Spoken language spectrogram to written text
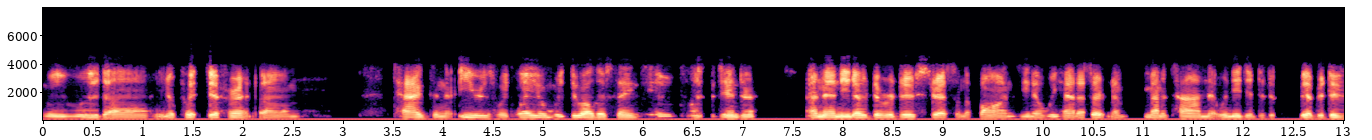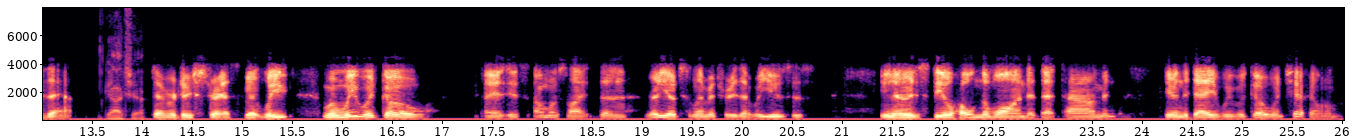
We would, uh, you know, put different um, tags in their ears. We'd weigh them. We'd do all those things, you know, collect the gender. And then, you know, to reduce stress on the fawns, you know, we had a certain amount of time that we needed to be able to do that Gotcha. to reduce stress. But we, when we would go, it's almost like the radio telemetry that we use is, you know, it's still holding the wand at that time. And during the day, we would go and check on them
